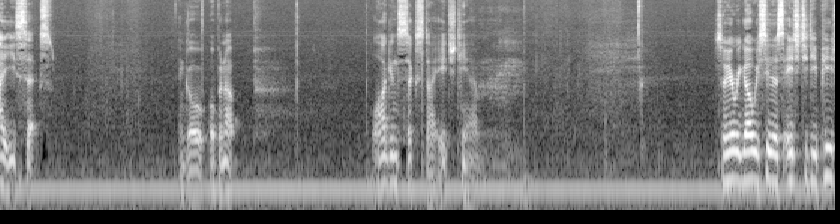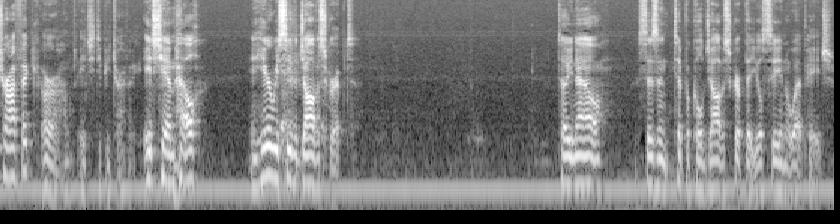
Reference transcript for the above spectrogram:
IE6 and go open up login6.htm. So here we go. We see this HTTP traffic, or um, HTTP traffic, HTML, and here we see the JavaScript. Tell you now, this isn't typical JavaScript that you'll see in a web page.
